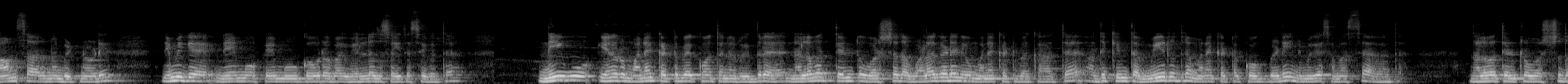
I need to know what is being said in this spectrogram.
ಮಾಂಸಾಹಾರನ ಬಿಟ್ಟು ನೋಡಿ ನಿಮಗೆ ನೇಮು, ಫೇಮು, ಗೌರವ ಇವೆಲ್ಲದೂ ಸಹಿತ ಸಿಗುತ್ತೆ. ನೀವು ಏನಾದ್ರು ಮನೆ ಕಟ್ಟಬೇಕು ಅಂತ ಏನಾದ್ರು ಇದ್ದರೆ ನಲವತ್ತೆಂಟು ವರ್ಷದ ಒಳಗಡೆ ನೀವು ಮನೆ ಕಟ್ಟಬೇಕಾಗತ್ತೆ. ಅದಕ್ಕಿಂತ ಮೀರಿದ್ರೆ ಮನೆ ಕಟ್ಟಕ್ಕೆ ಹೋಗಬೇಡಿ, ನಿಮಗೆ ಸಮಸ್ಯೆ ಆಗುತ್ತೆ. ನಲವತ್ತೆಂಟು ವರ್ಷದ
